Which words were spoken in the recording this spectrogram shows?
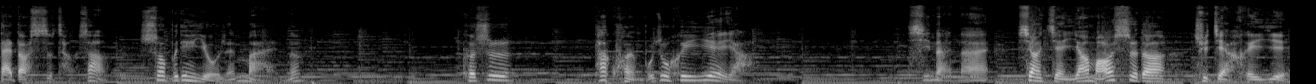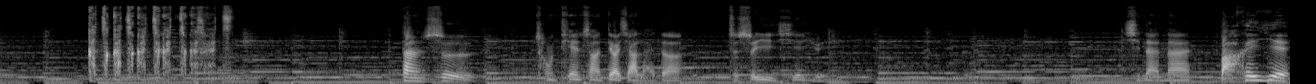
带到市场上，说不定有人买呢。可是他捆不住黑夜呀。喜奶奶像剪羊毛似的去剪黑夜，咔嚓咔嚓咔嚓咔嚓咔嚓咔嚓。但是从天上掉下来的只是一些云。喜奶奶把黑夜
